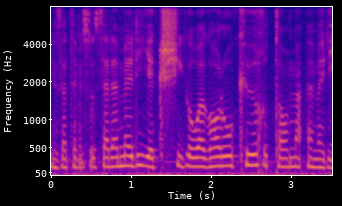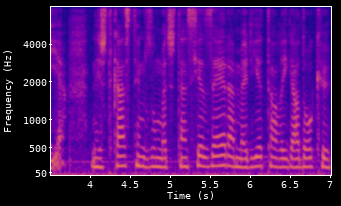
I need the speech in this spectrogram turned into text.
Exatamente. Se disser a Maria que chegou agora, o que retoma a Maria. Neste caso temos uma distância zero, a Maria está ligada ao que.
